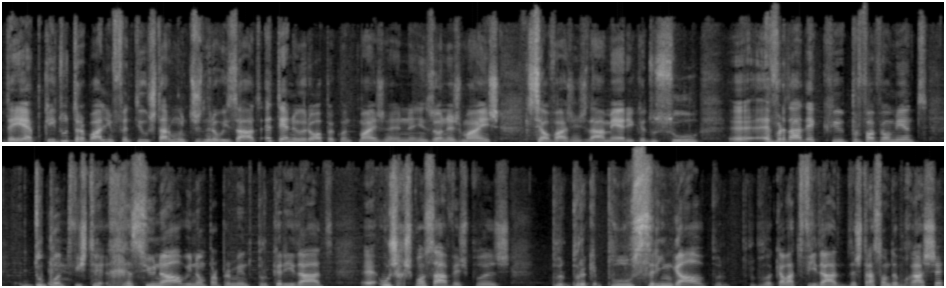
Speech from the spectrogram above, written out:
da época e do trabalho infantil estar muito generalizado, até na Europa, quanto mais em zonas mais selvagens da América do Sul, eh, a verdade é que provavelmente do ponto de vista racional e não propriamente por caridade, eh, os responsáveis pelas, por, por- pelo seringal, por, por aquela atividade da extração da borracha,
